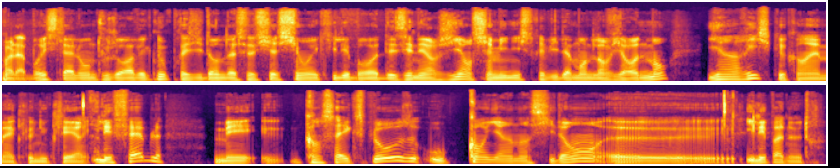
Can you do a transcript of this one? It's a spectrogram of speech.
Voilà, Brice Lalonde, toujours avec nous, président de l'association Équilibre des énergies, ancien ministre évidemment de l'Environnement. Il y a un risque quand même avec le nucléaire. Il est faible, mais euh, quand ça explose ou quand il y a un incident, euh, il n'est pas neutre.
